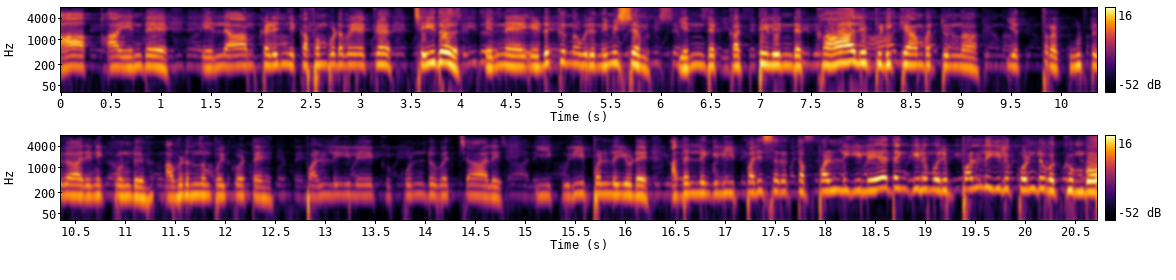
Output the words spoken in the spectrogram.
ആ ആ എന്റെ എല്ലാം കഴിഞ്ഞ് കഫം പുടവയൊക്കെ ചെയ്ത് എന്നെ എടുക്കുന്ന ഒരു നിമിഷം എന്റെ കട്ടിലിന്റെ കാൽ പിടിക്കാൻ പറ്റുന്ന എത്ര കൂട്ടുകാർ എനിക്കുണ്ട്. അവിടുന്നും പോയിക്കോട്ടെ. പള്ളിയിലേക്ക് കൊണ്ടുവച്ചാൽ ഈ കുരിപ്പള്ളിയുടെ അതല്ലെങ്കിൽ ഈ പരിസരത്തെ പള്ളിയിൽ ഏതെങ്കിലും ഒരു പള്ളിയിൽ കൊണ്ടുവെക്കുമ്പോ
